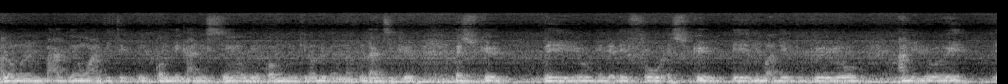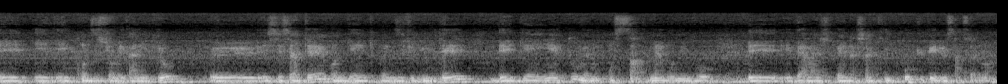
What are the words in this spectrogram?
alors moi même pas un avis technique comme mécanicien ou comme qui nous dit que est-ce que pe yo gen de defo, eske e li mande pou ke yo amelyore e, e, e kondisyon mekanik yo, se saten kon gen ekipon difikilte, de gen yen tou men konsant men moun nivou e garaj PNH ki okupe de sa selman,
